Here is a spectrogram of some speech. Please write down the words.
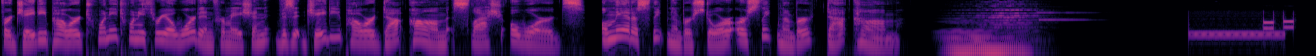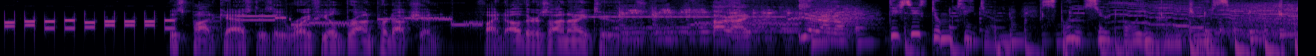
For JD Power 2023 award information, visit jdpower.com/awards. Only at a Sleep Number store or sleepnumber.com. This podcast is a Royfield Brown production. Find others on iTunes. All right. Here I know. This is Dumteedum, sponsored by managers.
